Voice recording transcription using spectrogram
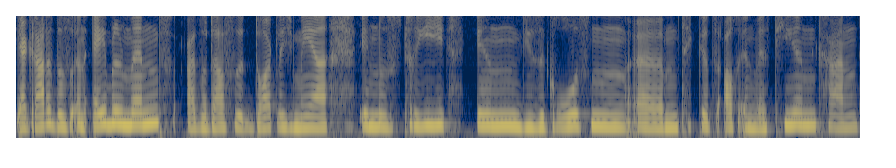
Ja, gerade das Enablement, also dass deutlich mehr Industrie in diese großen ähm, Tickets auch investieren kann,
